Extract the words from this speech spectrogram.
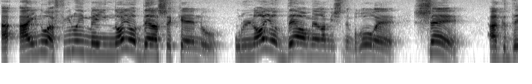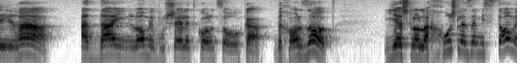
היינו אפילו אם אינו יודע שכן הוא, הוא לא יודע, אומר המשנה ברורה, עדיין לא מבושלת כל צורכה. בכל זאת, יש לו לחוש לזה מסתומה.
